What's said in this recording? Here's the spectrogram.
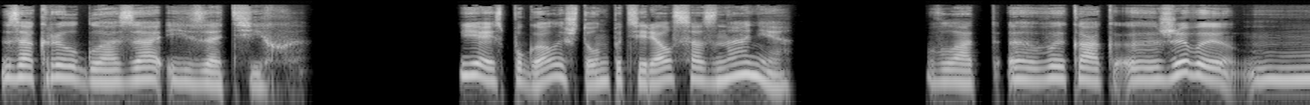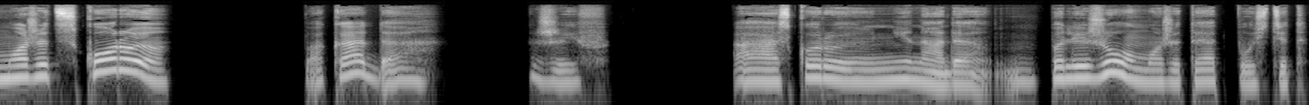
закрыл глаза и затих. Я испугалась, что он потерял сознание. «Влад, э, вы как, э, живы? Может, скорую?» «Пока да, жив. А скорую не надо. Полежу, может, и отпустит.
